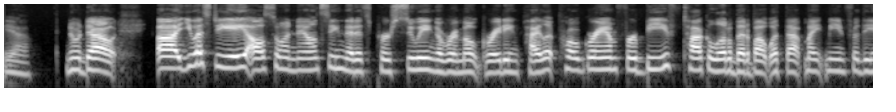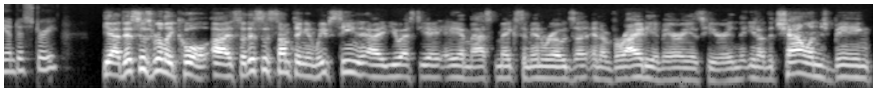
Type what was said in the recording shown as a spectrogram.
Yeah, no doubt. Uh, USDA also announcing that it's pursuing a remote grading pilot program for beef. Talk a little bit about what that might mean for the industry. Yeah, this is really cool. Uh, so this is something, and we've seen uh, USDA AMS make some inroads in a variety of areas here. And you know, the challenge being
